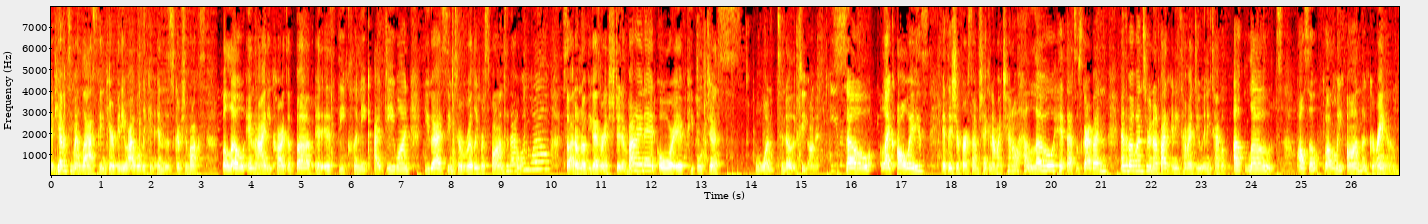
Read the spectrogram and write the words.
If you haven't seen my last skincare video, I will link it in the description box below in the ID cards above. It is the Clinique ID one. You guys seem to really respond to that one well. So I don't know if you guys were interested in buying it or if people just want to know the tea on it. So, like always, if this is your first time checking out my channel, hello, hit that subscribe button and the bell button so you're notified anytime I do any type of uploads. Also, follow me on the gram.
